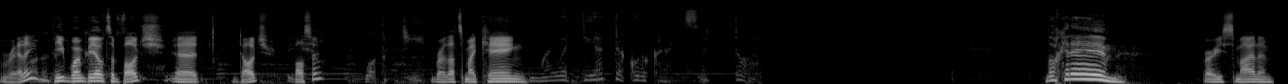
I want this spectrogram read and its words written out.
Really? He won't be able to budge? Uh, dodge? Bosse? Bro, that's my king. Look at him! Bro, he's smiling.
